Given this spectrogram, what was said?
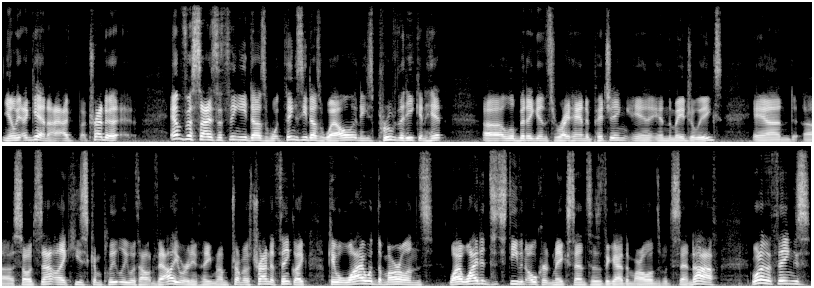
you know, again, I, I tried to emphasize the thing he does, things he does well, and he's proved that he can hit uh, a little bit against right-handed pitching in, in the major leagues. And uh, so it's not like he's completely without value or anything. But I'm trying, I was trying to think like, okay, well, why would the Marlins? Why why did Steven Okert make sense as the guy the Marlins would send off? One of the things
